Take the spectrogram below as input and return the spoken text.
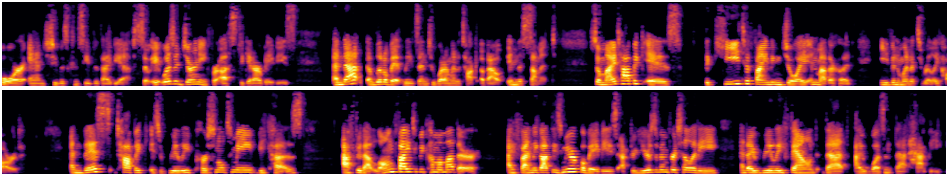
four, and she was conceived with IVF. So it was a journey for us to get our babies. And that a little bit leads into what I'm going to talk about in the summit. So, my topic is the key to finding joy in motherhood, even when it's really hard. And this topic is really personal to me because after that long fight to become a mother, I finally got these miracle babies after years of infertility, and I really found that I wasn't that happy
